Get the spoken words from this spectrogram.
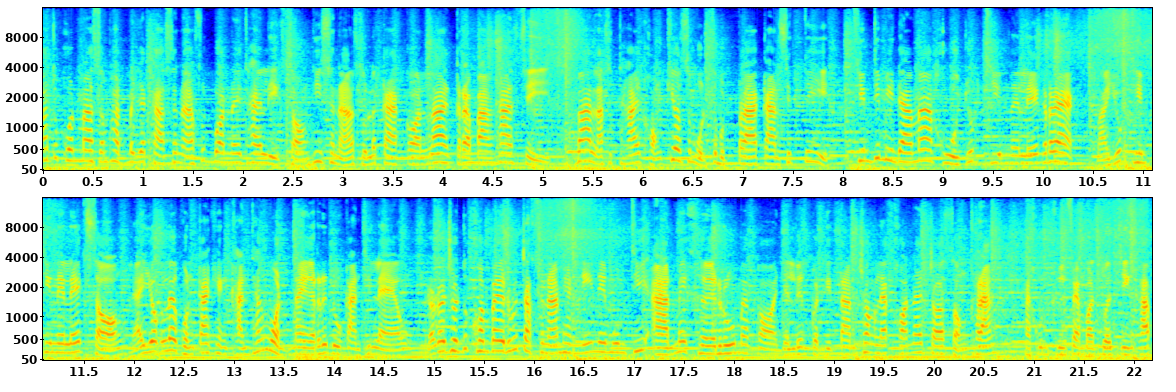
าทุกคนมาสัมผัสบรรยากาศสนามฟุตบอลในไทยลีก 2 ที่สนามศุลกากรลาดกระบัง 54 บ้านหลังสุดท้ายของเขี้ยวสมุทรสมุทรปราการซิตี้ ทีมที่มีดราม่าขู่ยุบทีมในเล็กแรก มายุบทีมจริงในเล็ก 2 และยกเลิกผลการแข่งขันทั้งหมดในฤดูกาลที่แล้ว เราจะชวนทุกคนไปรู้จักสนามแห่งนี้ในมุมที่อาจไม่เคยรู้มาก่อนอย่าลืมกดติดตามช่องและคอนหน้าจอ 2 ครั้ง ถ้าคุณคือแฟนบอลตัวจริงครับ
